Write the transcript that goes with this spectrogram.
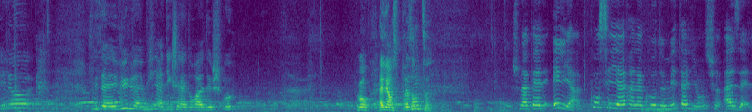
Hello Vous avez vu, le MJ a dit que j'avais droit à deux chevaux. Bon, allez, on se présente Je m'appelle Elia, conseillère à la cour de Métalion sur Azel.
